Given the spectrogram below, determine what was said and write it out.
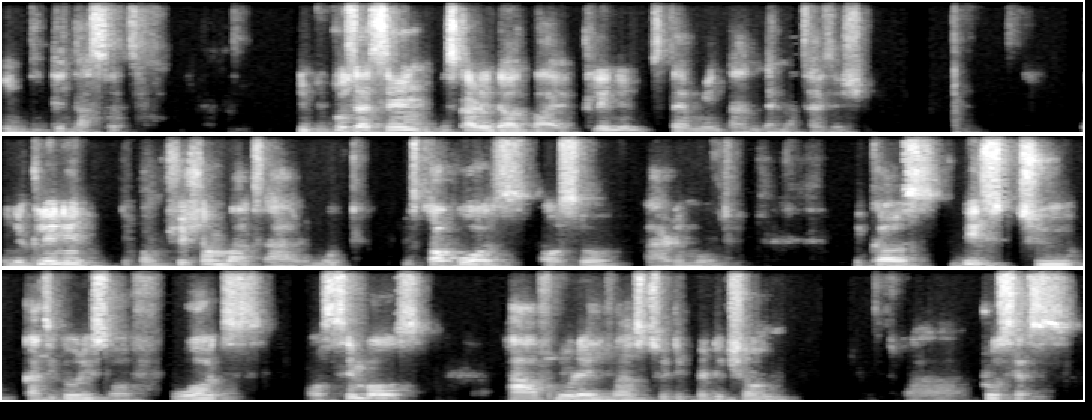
in the data set. The processing is carried out by cleaning, stemming, and lemmatization. In the cleaning, the punctuation marks are removed. The stop words also are removed because these two categories of words or symbols have no relevance to the prediction uh, process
